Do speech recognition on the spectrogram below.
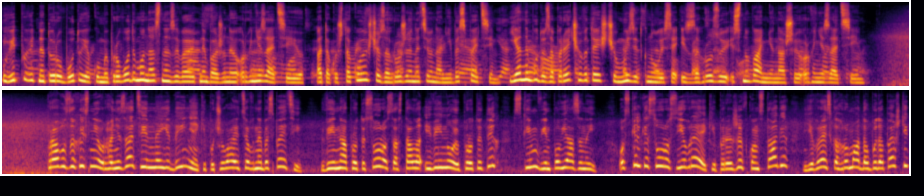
У відповідь на ту роботу, яку ми проводимо, нас називають небажаною організацією, а також такою, що загрожує національній безпеці. Я не буду заперечувати, що ми зіткнулися із загрозою існування нашої організації. Правозахисні організації не єдині, які почуваються в небезпеці. Війна проти Сороса стала і війною проти тих, з ким він пов'язаний. Оскільки Сорос єврей, який пережив концтабір, єврейська громада в Будапешті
